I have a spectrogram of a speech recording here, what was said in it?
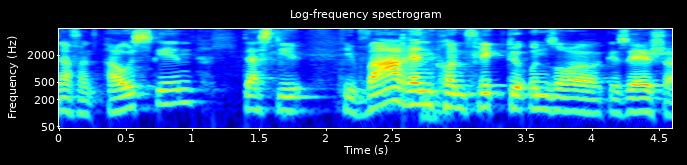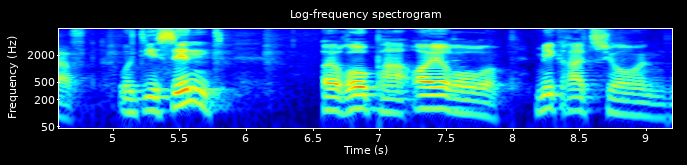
davon ausgehen, dass die, die wahren Konflikte unserer Gesellschaft, und die sind Europa, Euro, Migration,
